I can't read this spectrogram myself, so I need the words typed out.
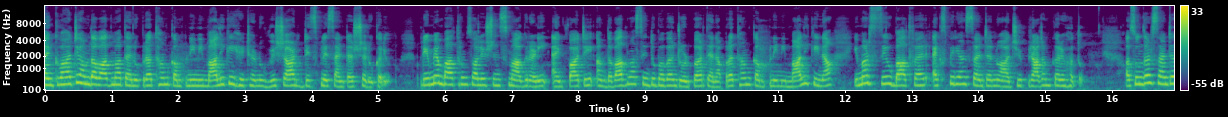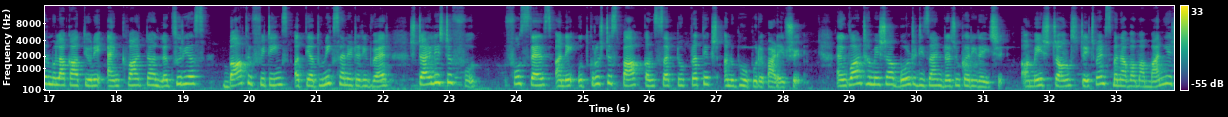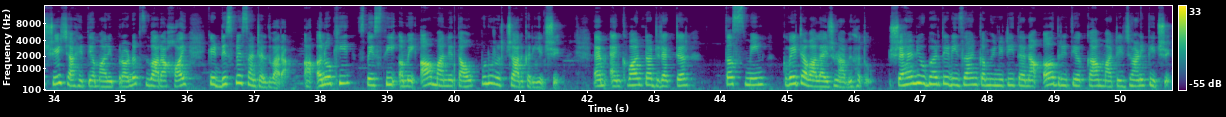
એન્કવાટે અમદાવાદમાં તેનું પ્રથમ કંપનીની માલિકી હેઠળનું વિશાળ ડિસ્પ્લે સેન્ટર શરૂ કર્યું. પ્રીમિયમ બાથરૂમ સોલ્યુશન્સમાં અગ્રણી એન્કવાટે અમદાવાદમાં સિંધુ ભવન રોડ પર તેના પ્રથમ કંપનીની માલિકીના ઇમર્સિવ બાથવેર એક્સપિરિયન્સ સેન્ટરનો આજે પ્રારંભ કર્યો હતો. આ સુંદર સેન્ટર મુલાકાતીઓને એન્કવાટના લક્ઝુરિયસ બાથ ફિટિંગ્સ અત્યાધુનિક સેનેટરી વેર સ્ટાઇલિસ્ટ ફૂસ્ટેલ્સ અને ઉત્કૃષ્ટ સ્પા કન્સેપ્ટનો પ્રત્યક્ષ અનુભવ પૂરો પાડે છે. એન્કવાટ હંમેશા બોલ્ડ ડિઝાઇન રજૂ કરી રહી છે. અમે સ્ટ્રોંગ સ્ટેટમેન્ટ્સ બનાવવામાં માનીએ છીએ ચાહે તે અમારી પ્રોડક્ટ્સ દ્વારા હોય કે ડિસ્પ્લે સેન્ટર દ્વારા. આ અનોખી સ્પેસથી અમે આ માન્યતાઓ પુનરુચ્ચાર કરીએ છીએ. એમ એન્કવાન્ટના ડિરેક્ટર તસ્મીન ક્વેટાવાલાએ જણાવ્યું હતું. શહેરની ઉભરતી ડિઝાઇન કમ્યુનિટી તેના અદ્વિતીય કામ માટે જાણીતી છે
